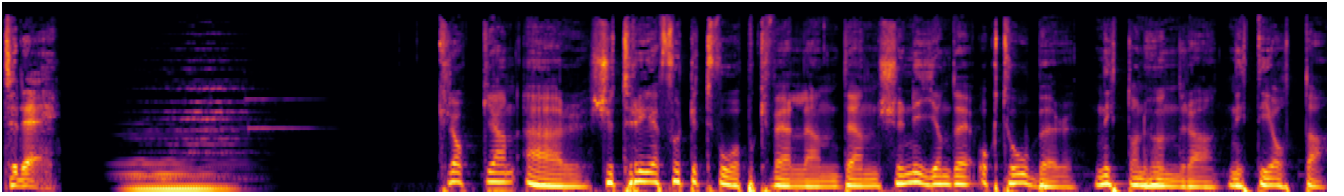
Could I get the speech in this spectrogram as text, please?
today. Klockan är 23.42 på kvällen den 29 oktober 1998.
